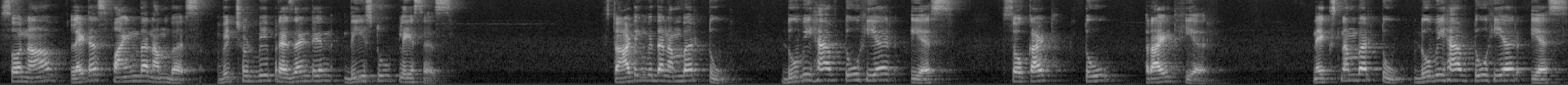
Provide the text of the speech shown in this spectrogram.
So now let us find the numbers which should be present in these two places. Starting with the number 2 do we have 2 here yes so cut 2 right here Next number 2. Do we have 2 here? Yes.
